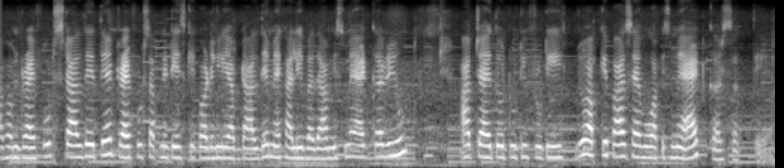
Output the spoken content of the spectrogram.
अब हम ड्राई फ्रूट्स डाल देते हैं। ड्राई फ्रूट्स अपने टेस्ट के अकॉर्डिंगली आप डाल दें। मैं खाली बादाम इसमें ऐड कर रही हूँ। आप चाहे तो टूटी फ्रूटी जो आपके पास है, वो आप इसमें ऐड कर सकते हैं।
